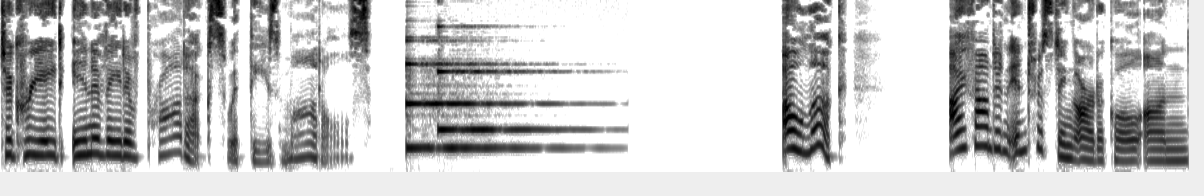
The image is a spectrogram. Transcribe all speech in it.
to create innovative products with these models. Oh, look! I found an interesting article on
